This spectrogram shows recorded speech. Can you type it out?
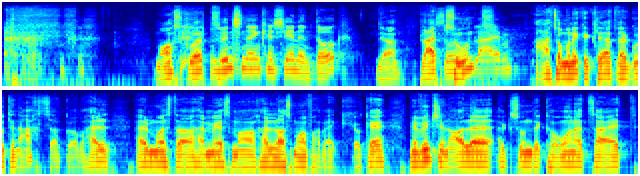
Mach's gut. Wir wünschen euch einen schönen Tag. Ja, bleib Gesund gesund. bleiben. Ah, jetzt haben wir nicht geklärt, wer gute Nacht sagt, aber heil, heil muss da, heil müssen wir, heil lassen wir einfach weg, okay? Wir wünschen alle eine gesunde Corona-Zeit,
